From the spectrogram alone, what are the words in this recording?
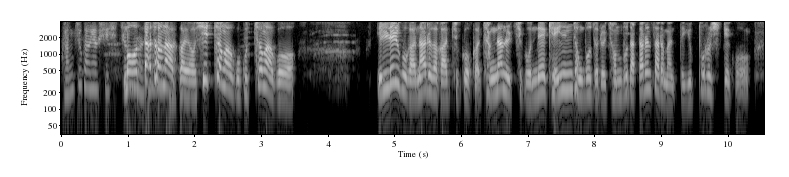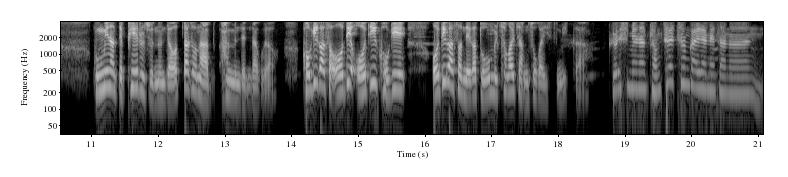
광주광역시 시청 뭐 어디다 전화할까요? 시청하고 구청하고 119가 나르가 가지고 그 장난을 치고 내 개인 정보들을 전부 다 다른 사람한테 유포를 시키고 국민한테 피해를 줬는데 어디다 전화하면 된다고요? 거기 가서 어디 어디 거기 어디 가서 내가 도움을 청할 장소가 있습니까? 그러시면은 경찰청 관련해서는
